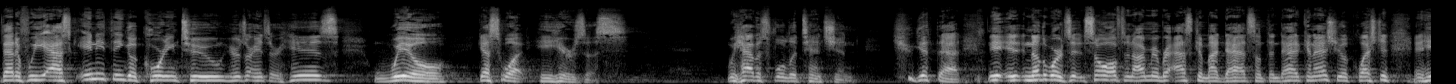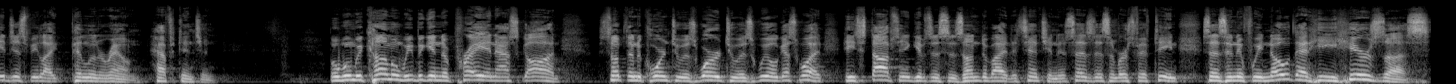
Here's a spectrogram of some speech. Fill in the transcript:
that if we ask anything according to, here's our answer, His will, guess what? He hears us. We have His full attention. You get that. In other words, so often I remember asking my dad something, Dad, can I ask you a question? And he'd just be like piddling around, half attention. But when we come and we begin to pray and ask God, something according to his word, to his will, guess what? He stops and he gives us his undivided attention. It says this in verse 15. It says, And if we know that he hears us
